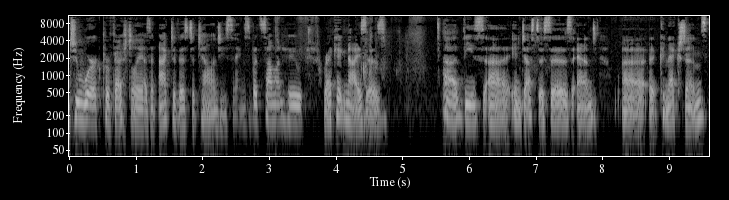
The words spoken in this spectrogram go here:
to work professionally as an activist to challenge these things, but someone who recognizes uh, these uh, injustices and uh, connections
